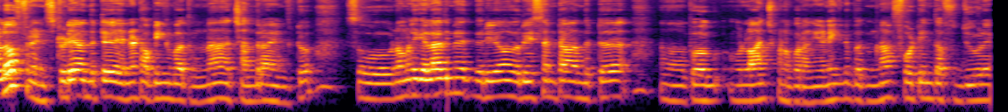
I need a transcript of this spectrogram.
ஹலோ ஃப்ரெண்ட்ஸ் டுடே வந்துட்டு என்ன டாபிக்னு பார்த்தோம்னா சந்திராயன் டூ ஸோ நம்மளுக்கு எல்லாத்துக்குமே தெரியும் ரீசெண்டாக வந்துட்டு இப்போ லான்ச் பண்ண போகிறாங்க என்னைக்குன்னு பார்த்தோம்னா fourteenth of July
